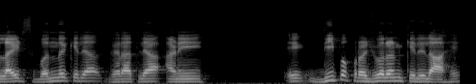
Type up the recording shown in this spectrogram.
लाईट्स बंद केल्या घरातल्या आणि एक दीप प्रज्वलन केलेलं आहे.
